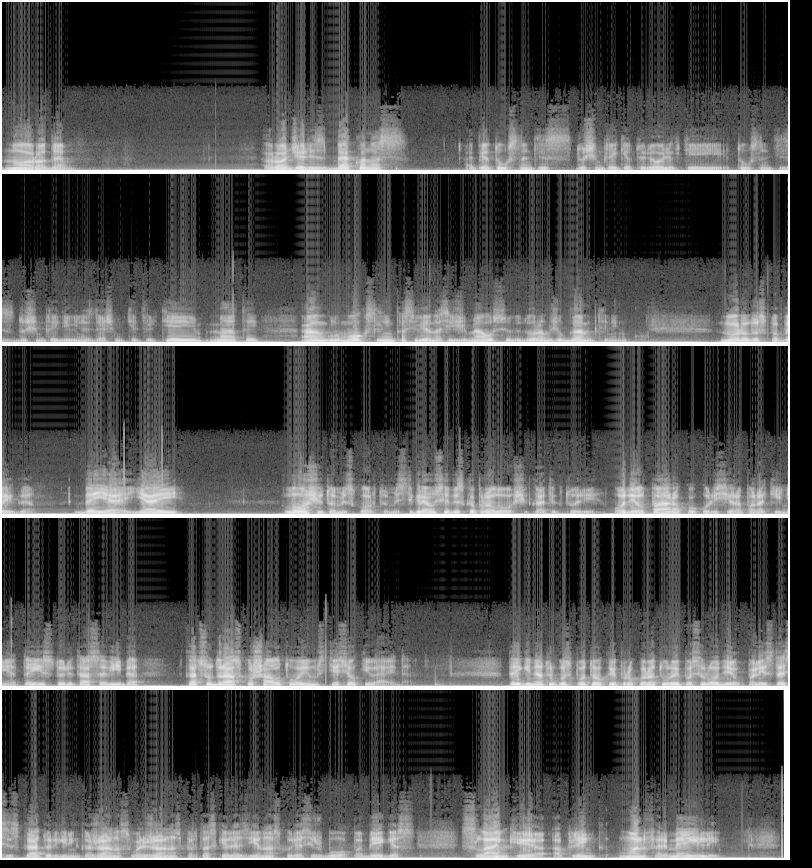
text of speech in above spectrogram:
Nuoroda. Rodžeris Bekonas – apie 1214-1294 metai, anglų mokslininkas, vienas iš žymiausių viduramžių gamtininkų. Nuorodos pabaiga. Beje, jei loši tomis kortomis, tikriausiai viską praloši, ką tik turi. O dėl parako, kuris yra parakinėje, tai jis turi tą savybę, kad sudrasko šautuvą jums tiesiog į veidą. Taigi netrukus po to, kai prokuratūrai pasirodė, jog paleistasis katurgininkas Žanas Valžanas per tas kelias dienas, kurias išbuvo pabėgęs Slankijoje aplink Manfermeilį,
